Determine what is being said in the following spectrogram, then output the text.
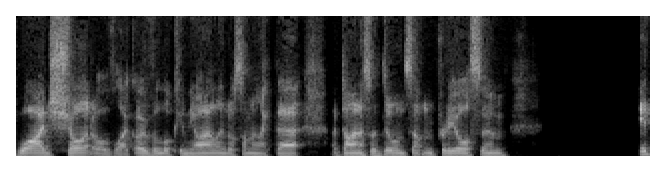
wide shot of like overlooking the island or something like that, a dinosaur doing something pretty awesome. It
